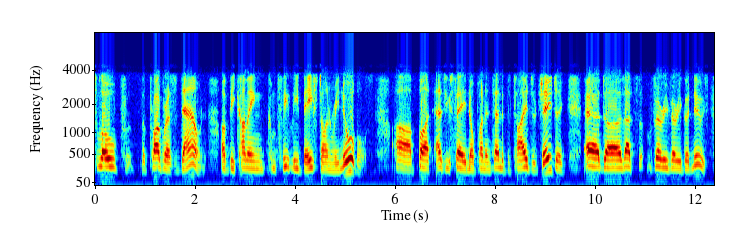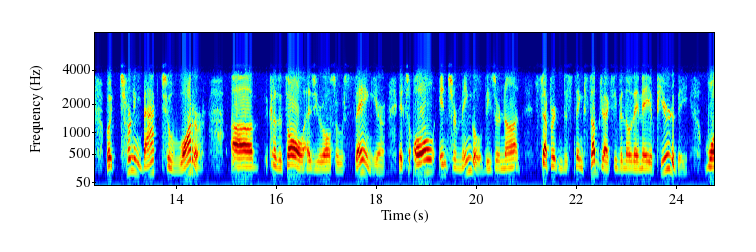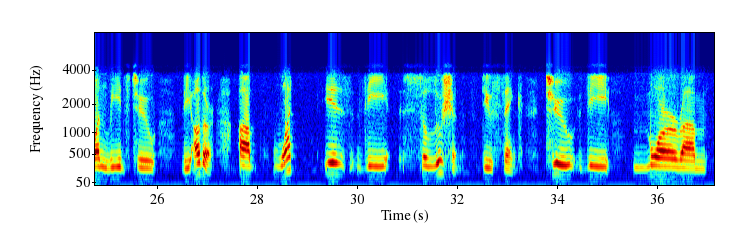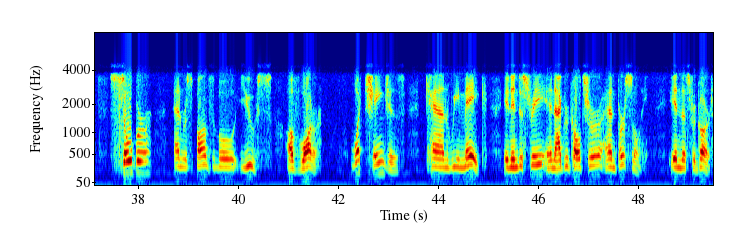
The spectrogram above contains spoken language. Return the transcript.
slow pr- the progress down of becoming completely based on renewables. Uh, but as you say, no pun intended, the tides are changing, and uh, that's very, very good news. But turning back to water, uh, because it's all, as you're also saying here, it's all intermingled. These are not separate and distinct subjects, even though they may appear to be. One leads to the other. Uh, what is the solution, do you think, to the more um, sober and responsible use of water? What changes can we make in industry, in agriculture, and personally in this regard?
